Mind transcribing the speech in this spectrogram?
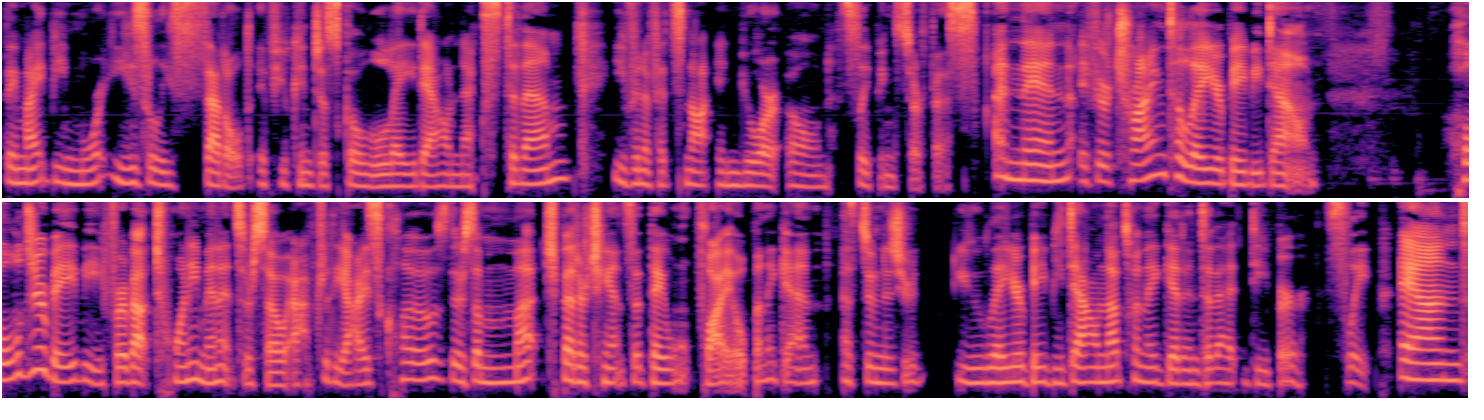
they might be more easily settled if you can just go lay down next to them, even if it's not in your own sleeping surface. And then if you're trying to lay your baby down, hold your baby for about 20 minutes or so after the eyes close. There's a much better chance that they won't fly open again as soon as you you lay your baby down that's when they get into that deeper sleep and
